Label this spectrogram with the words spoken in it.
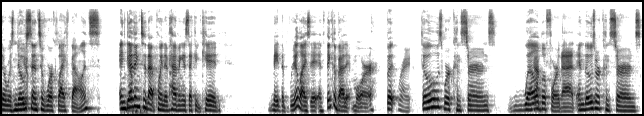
there was no yep. sense of work life balance and getting yep. to that point of having a second kid made them realize it and think about it more but right. those were concerns well Yeah. before that. And those were concerns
